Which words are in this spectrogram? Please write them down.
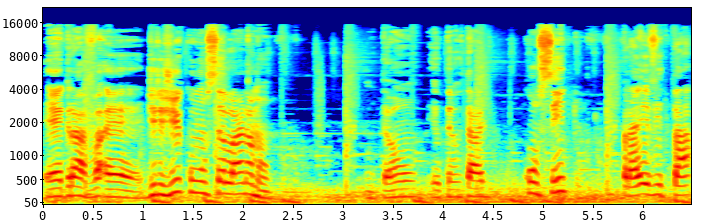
é gravar, é dirigir com o celular na mão. Então eu tenho que estar com cinto para evitar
